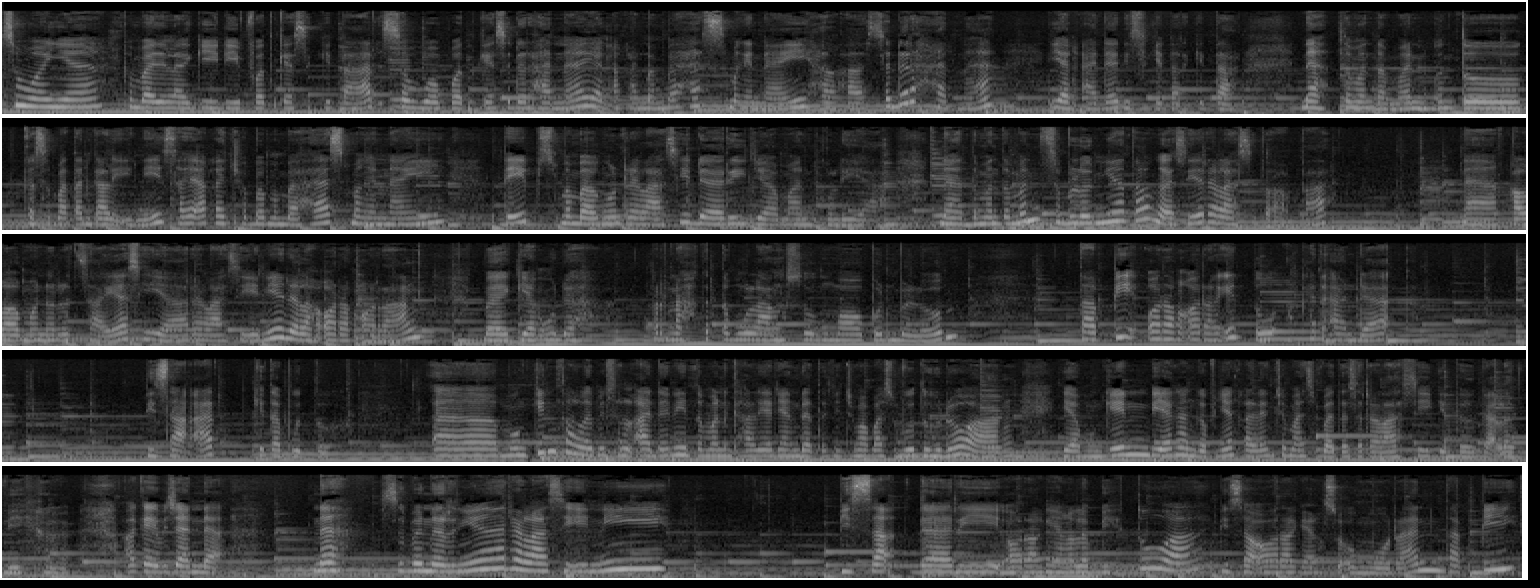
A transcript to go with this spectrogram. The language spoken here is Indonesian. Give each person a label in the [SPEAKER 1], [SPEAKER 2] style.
[SPEAKER 1] semuanya, kembali lagi di podcast sekitar Sebuah podcast sederhana yang akan membahas mengenai hal-hal sederhana yang ada di sekitar kita. Nah teman-teman, untuk kesempatan kali ini saya akan coba membahas mengenai tips membangun relasi dari zaman kuliah. Nah teman-teman sebelumnya tahu nggak sih relasi itu apa? Nah kalau menurut saya sih ya relasi ini adalah orang-orang baik yang udah pernah ketemu langsung maupun belum tapi orang-orang itu akan ada di saat kita butuh. Uh, mungkin kalau misal ada nih teman kalian yang datanya cuma pas butuh doang ya mungkin dia nganggapnya kalian cuma sebatas relasi gitu nggak lebih. Oke okay, bercanda. Nah sebenarnya relasi ini bisa dari orang yang lebih tua, bisa orang yang seumuran, tapi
